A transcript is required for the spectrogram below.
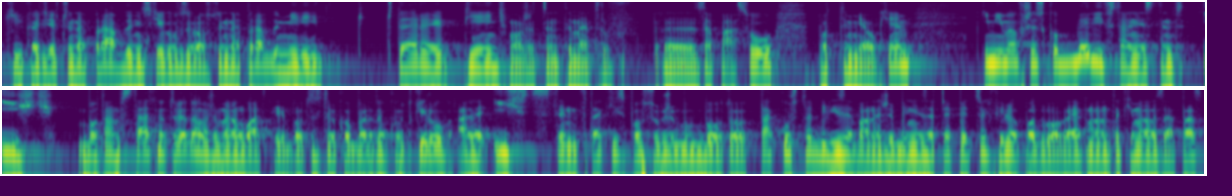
kilka dziewczyn naprawdę niskiego wzrostu i naprawdę mieli 4-5 może centymetrów zapasu pod tym jołkiem i mimo wszystko byli w stanie z tym iść, bo tam stać, no to wiadomo, że mają łatwiej, bo to jest tylko bardzo krótki ruch, ale iść z tym w taki sposób, żeby było to tak ustabilizowane, żeby nie zaczepiać co chwilę o podłogę, jak mają taki mały zapas,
